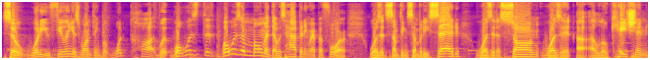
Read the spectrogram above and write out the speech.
So what are you feeling is one thing, but what caused what, what was the what was a moment that was happening right before? Was it something somebody said? Was it a song? Was it a, a location?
